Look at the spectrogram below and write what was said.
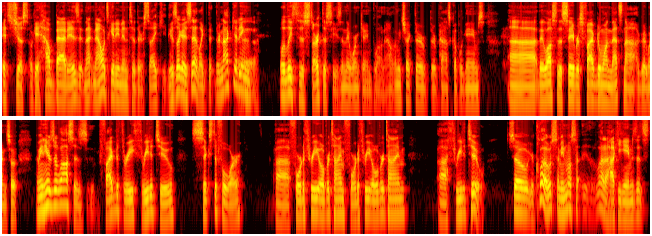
It's just okay. How bad is it? That now it's getting into their psyche because, like I said, like they're not getting. Yeah. Well, at least to start the season, they weren't getting blown out. Let me check their their past couple games. Uh, they lost to the Sabres five to one. That's not a good win. So, I mean, here's their losses: five to three, three to two, six to four, uh, four to three overtime, four to three overtime, uh, three to two. So you're close. I mean, most a lot of hockey games. That's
